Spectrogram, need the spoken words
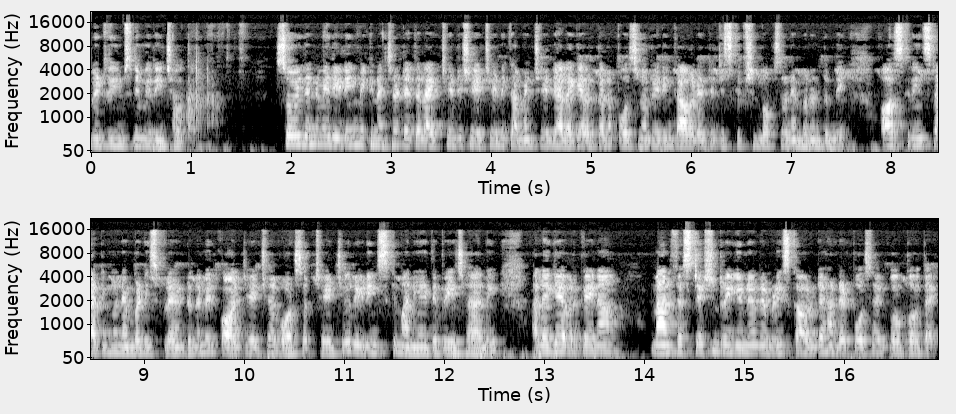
మీ డ్రీమ్స్ని మీరు రీచ్ అవుతారు. సో ఇదండి మీ రీడింగ్. మీకు నచ్చినట్టయితే లైక్ చేయండి షేర్ చేయండి కమెంట్ చేయండి. అలాగే ఎవరికైనా పర్సనల్ రీడింగ్ కావాలంటే డిస్క్రిప్షన్ బాక్స్లో నెంబర్ ఉంటుంది. ఆర్ స్క్రీన్ స్టార్టింగ్లో నెంబర్ డిస్ప్లే ఉంటుంది. మీరు కాల్ చేయొచ్చు వాట్సాప్ చేయొచ్చు. రీడింగ్స్కి మనీ అయితే పే చేయాలి. అలాగే ఎవరికైనా మేనిఫెస్టేషన్ రీయూనియన్ రెమెడీస్ కావాలంటే హండ్రెడ్ పర్సెంట్ వర్క్ అవుతాయి.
